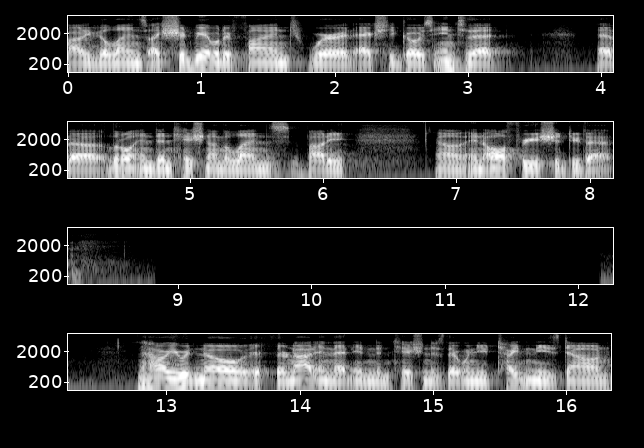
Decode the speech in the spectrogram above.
body of the lens, I should be able to find where it actually goes into that, that uh, little indentation on the lens body. Uh, and all three should do that. And how you would know if they're not in that indentation is that when you tighten these down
